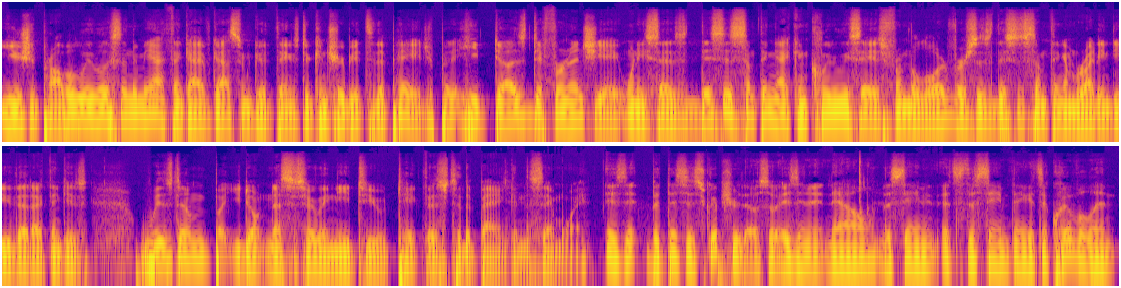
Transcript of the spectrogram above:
you should probably listen to me. I think I've got some good things to contribute to the page. But he does differentiate when he says, This is something I can clearly say is from the Lord versus this is something I'm writing to you that I think is wisdom, but you don't necessarily need to take this to the bank in the same way. Is it? But this is scripture, though. So isn't it now the same? It's the same thing. It's equivalent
